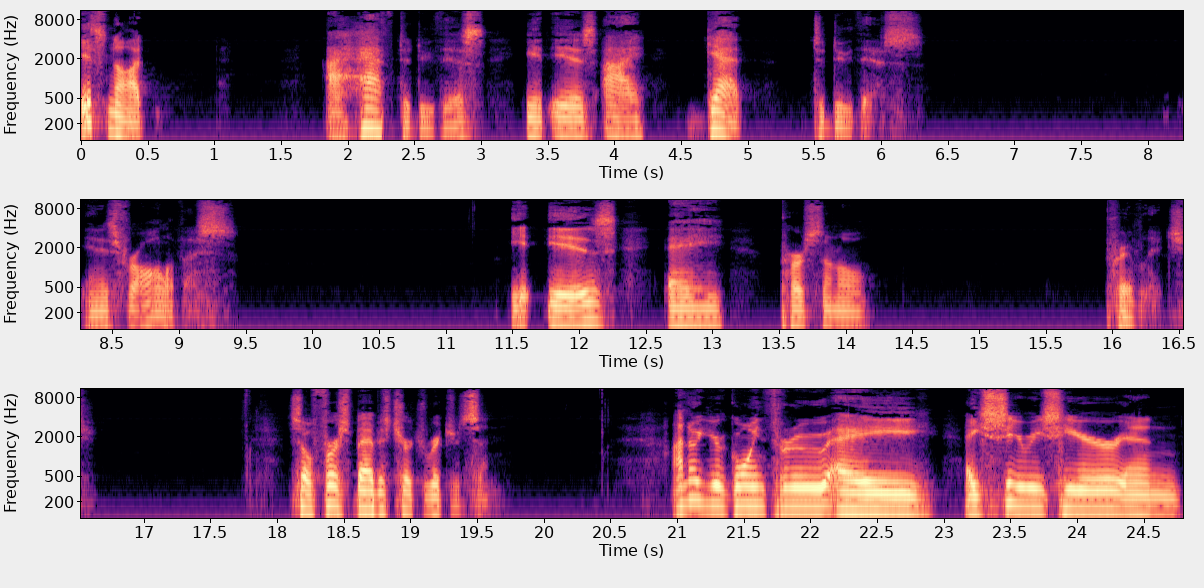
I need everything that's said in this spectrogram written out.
It's not, I have to do this. It is, I get to do this. And it's for all of us. It is a personal privilege. So, First Baptist Church Richardson. I know you're going through a, a series here in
